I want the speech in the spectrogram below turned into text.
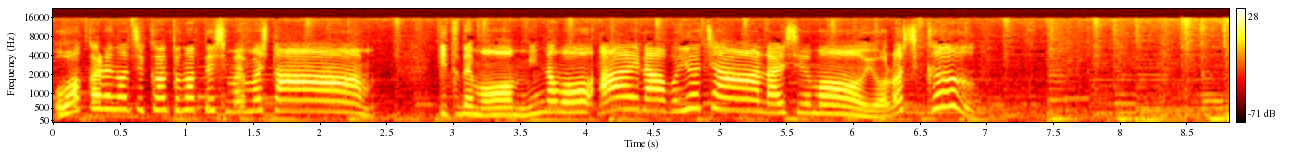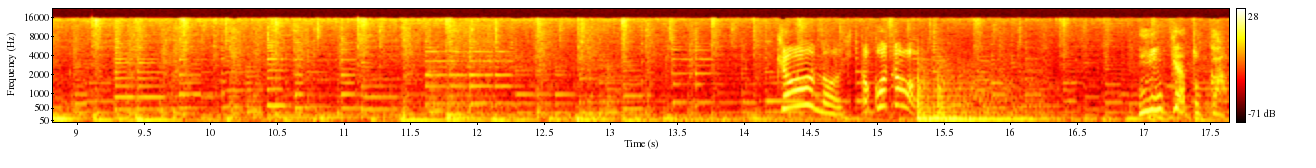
お別れの時間となってしまいました。いつでもみんなも I love you ちゃん。来週もよろしく。今日の一言。陰キャとか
